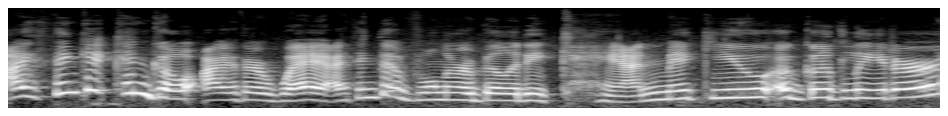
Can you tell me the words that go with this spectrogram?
I think it can go either way. I think that vulnerability can make you a good leader.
